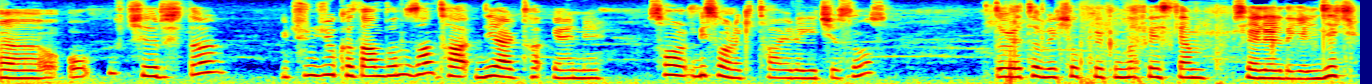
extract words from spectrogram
e, o 3 yarışta üçüncüyü kazandığınız zaman ta- diğer ta- yani son bir sonraki tire'a geçiyorsunuz. Ve tabii çok yakında facecam şeyleri de gelecek.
